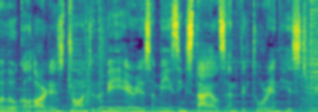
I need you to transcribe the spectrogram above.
A local artist drawn to the Bay Area's amazing styles and Victorian history.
